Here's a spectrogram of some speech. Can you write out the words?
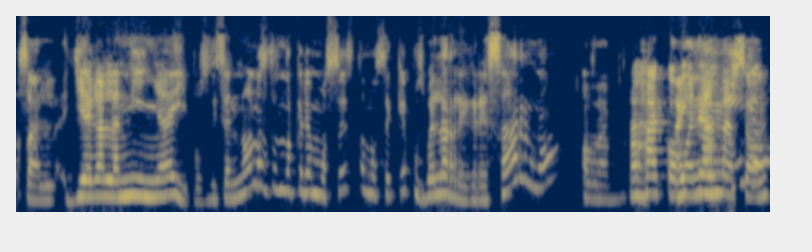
o sea, llega la niña y pues dicen, no, nosotros no queremos esto, no sé qué, pues vela a regresar, ¿no? O sea, Ajá, como en Amazon.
